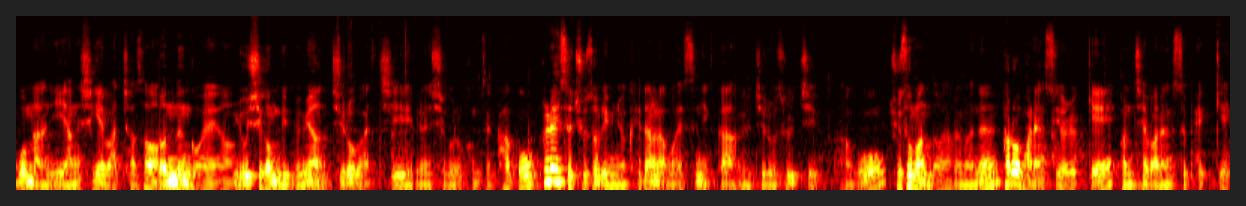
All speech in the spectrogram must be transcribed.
보만 이 양식에 맞춰서 넣는 거예요. 요식업 리뷰면 지로 맛집 이런 식으로 검색하고 플레이스 주소를 입력해달라고 했으니까 을지로 술집 하고 주소만 넣어요. 그러면은 하루 발행수 10개, 전체 발행수 100개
